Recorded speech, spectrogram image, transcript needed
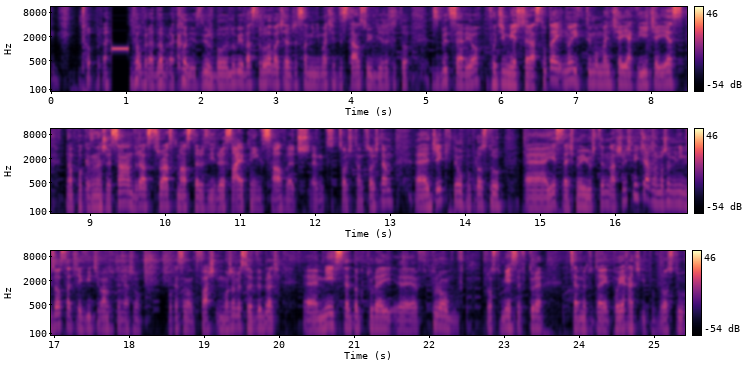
Dobra. Dobra, dobra, koniec już, bo lubię was trollować, ale czasami nie macie dystansu i bierzecie to zbyt serio. Wchodzimy jeszcze raz tutaj, no i w tym momencie, jak widzicie, jest nam pokazane, że San Andreas Trust Masters i Recycling Salvage and coś tam, coś tam. E, dzięki temu po prostu e, jesteśmy już tym naszym śmieciarzem, możemy nim zostać, jak widzicie, mam tutaj naszą pokazaną twarz i możemy sobie wybrać e, miejsce, do której, e, w którą, w, po prostu miejsce, w które chcemy tutaj pojechać i po prostu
